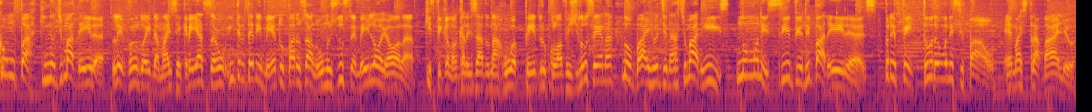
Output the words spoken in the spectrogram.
com um parquinho de madeira, levando ainda mais recreação e entretenimento para os alunos do CEMEI Loyola, que fica localizado na rua Pedro Clóvis de Lucena, no bairro de Narte Maris, no município de Parelhas. Prefeitura Municipal, é mais trabalho,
